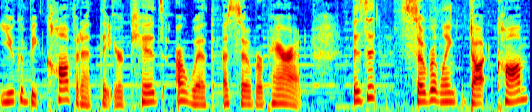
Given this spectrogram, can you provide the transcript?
you can be confident that your kids are with a sober parent. Visit soberlink.com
